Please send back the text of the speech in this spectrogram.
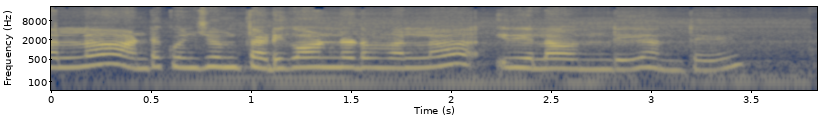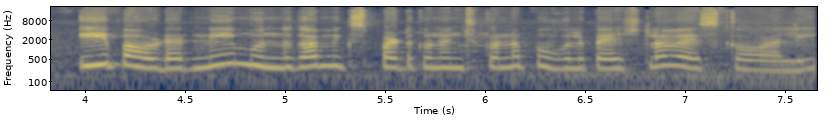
వల్ల అంటే కొంచెం తడిగా ఉండడం వల్ల ఇది ఇలా ఉంది అంతే. ఈ పౌడర్ని ముందుగా మిక్స్ పట్టుకుని ఉంచుకున్న పువ్వుల పేస్ట్లో వేసుకోవాలి.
